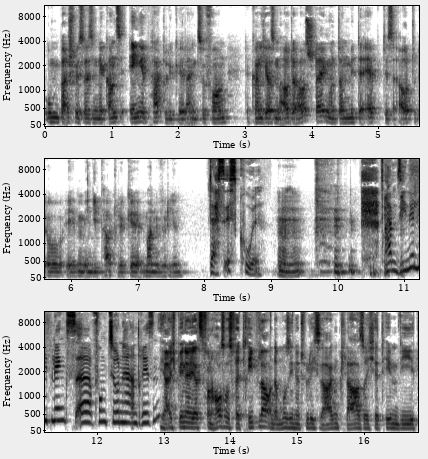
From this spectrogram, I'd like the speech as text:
um beispielsweise in eine ganz enge Parklücke reinzufahren. Da kann ich aus dem Auto aussteigen und dann mit der App das Auto eben in die Parklücke manövrieren. Das ist cool. Mhm. Haben Sie eine Lieblingsfunktion, Herr Andresen? Ja, ich bin ja jetzt von Haus aus Vertriebler und da muss ich natürlich sagen, klar, solche Themen wie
